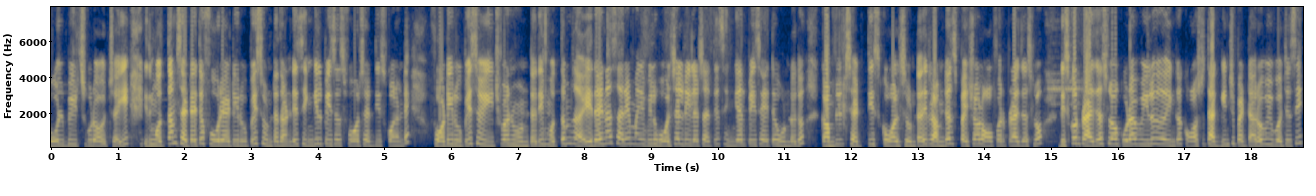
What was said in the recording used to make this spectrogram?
గోల్డ్ బీడ్స్ కూడా వచ్చాయి. ఇది మొత్తం సెట్ అయితే ఫోర్ ఎయిటీ రూపీస్ ఉంటుందండి. సింగిల్ పీసెస్ ఫోర్ సెట్ తీసుకోవాలంటే ఫార్టీ రూపీస్ ఈచ్ వన్ ఉంటుంది. మొత్తం ఏదైనా సరే మరి వీళ్ళు హోల్సేల్ డీలర్స్ అయితే సింగిల్ పీస్ అయితే ఉండదు. కంప్లీట్ సెట్ తీసుకోవాల్సి ఉంటుంది. రంజాన్ స్పెషల్ ఆఫర్ ప్రైజెస్లో డిస్కౌంట్ ప్రైజెస్లో కూడా వీళ్ళు ఇంకా కాస్ట్ తగ్గించి పెట్టారు. ఇవి వచ్చేసి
